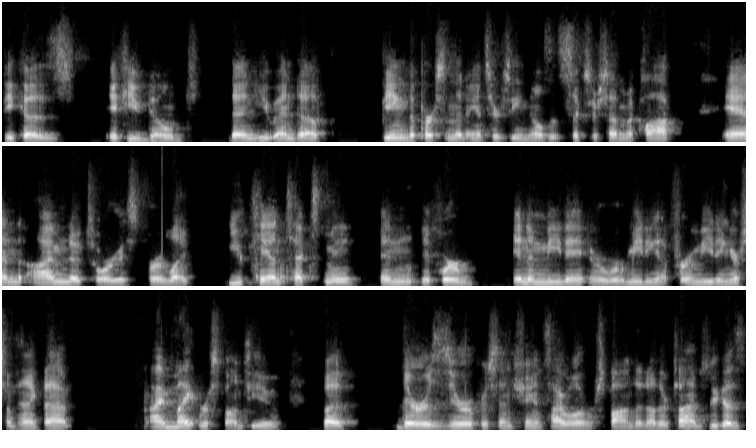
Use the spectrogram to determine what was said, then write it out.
because if you don't, then you end up being the person that answers emails at six or seven o'clock. And I'm notorious for like, you can text me. And if we're in a meeting or we're meeting up for a meeting or something like that, I might respond to you, but there is 0% chance I will respond at other times because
